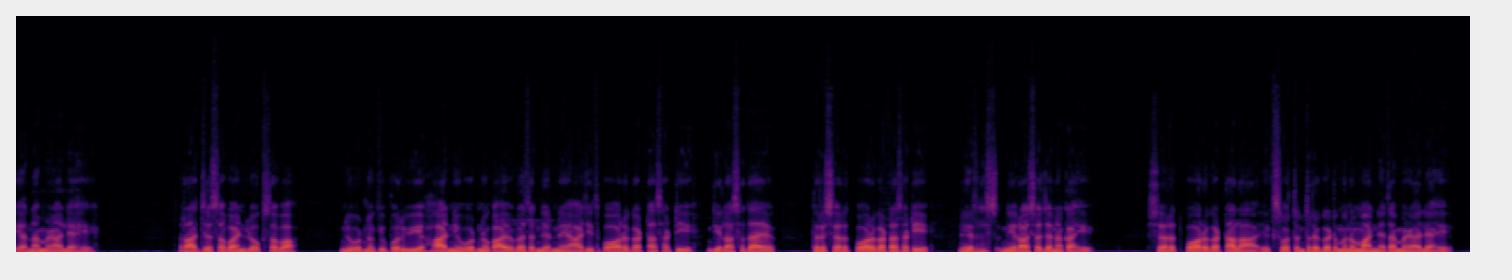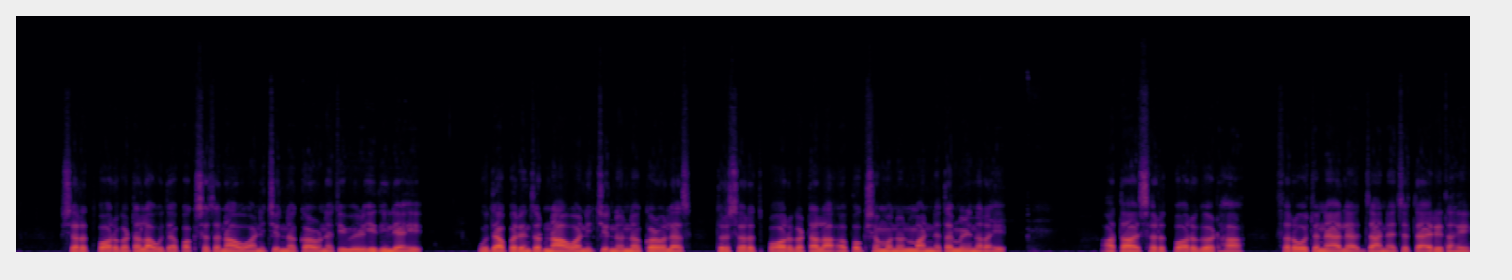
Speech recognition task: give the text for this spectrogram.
यांना मिळाले आहे. राज्यसभा आणि लोकसभा निवडणुकीपूर्वी हा निवडणूक आयोगाचा निर्णय अजित पवार गटासाठी दिलासादायक तर शरद पवार गटासाठी निराश निराशाजनक आहे. शरद पवार गटाला एक स्वतंत्र गट म्हणून मान्यता मिळाली आहे. शरद पवार गटाला उद्या पक्षाचं नाव आणि चिन्ह कळवण्याची वेळही दिली आहे. उद्यापर्यंत जर नाव आणि चिन्ह न कळवल्यास तर शरद पवार गटाला अपक्ष म्हणून मान्यता मिळणार आहे. आता शरद पवार गट हा सर्वोच्च न्यायालयात जाण्याच्या तयारीत आहे.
